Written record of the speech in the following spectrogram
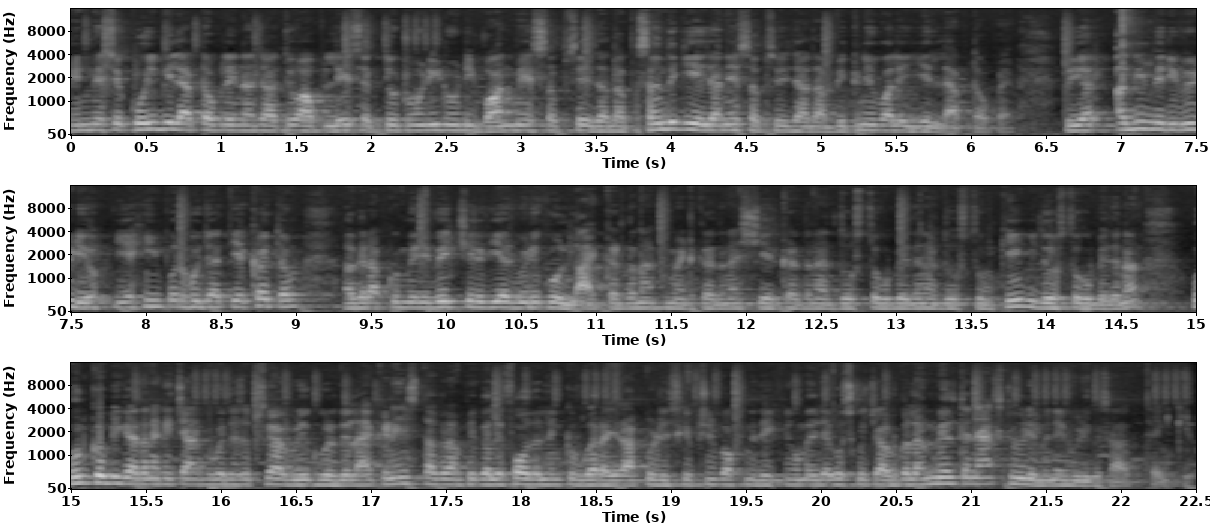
इनमें से कोई भी लैपटॉप लेना चाहते हो, आप ले सकते हो। ट्वेंटी ट्वेंटी वन में सबसे ज़्यादा पसंद किए जाने, सबसे ज़्यादा बिकने वाले ये लैपटॉप है। तो यार, अभी मेरी वीडियो यहीं पर हो जाती है खत्म। अगर आपको मेरी वीडियो अच्छी लगी यार वीडियो को लाइक कर देना कमेंट कर देना शेयर कर देना। दोस्तों को भेज देना दोस्तों के भी दोस्तों को भेज देना उनको भी कह देना कि चैनल को कहते सब्सक्राइब वीडियो को कर दे लाइक करें इंस्टाग्राम पे गले फॉलो लिंक वगैरह आपको डिस्क्रिप्शन बॉक्स में देखने को मिल जाएगा, उसको चाउट कलर मिलते हैं नेक्स्ट वीडियो में, नई वीडियो के साथ। थैंक यू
